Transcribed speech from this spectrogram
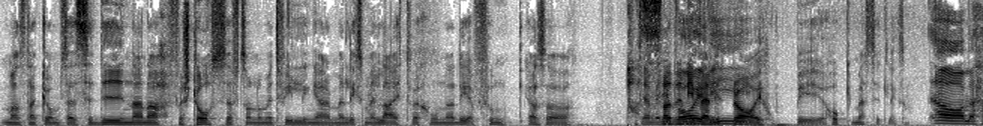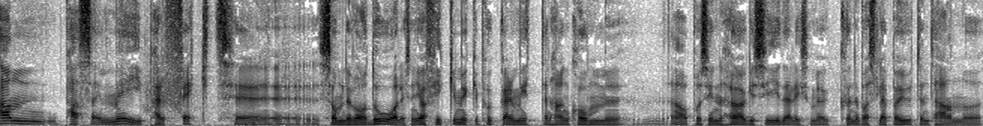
man snackar om så här, sedinarna förstås eftersom de är tvillingar men liksom en light-version av det funkar, alltså Passade var ni ju väldigt vi- bra ihop i hockeymässigt liksom? Ja, men han passar i mig perfekt eh, som det var då. Liksom. Jag fick ju mycket puckar i mitten. Han kom ja, på sin högersida. Liksom. Jag kunde bara släppa ut den till han. Och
